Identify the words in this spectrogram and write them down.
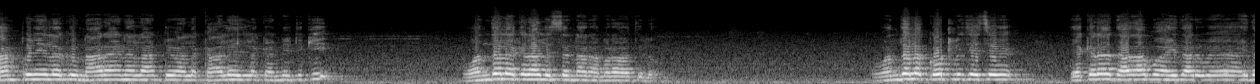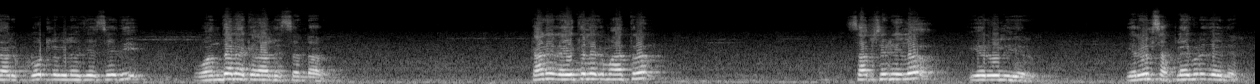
కంపెనీలకు నారాయణ లాంటి వాళ్ళ కాలేజీలకు అన్నిటికీ వందల ఎకరాలు ఇస్తున్నారు అమరావతిలో. వందల కోట్లు చేసే ఎకరా దాదాపు ఐదారు వే- ఐదారు కోట్లు విలువ చేసేది వందల ఎకరాలు ఇస్తున్నారు కానీ రైతులకు మాత్రం సబ్సిడీలో ఎరువులు ఇయ్యరు. ఎరువులు సప్లై కూడా చేయలేరు.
